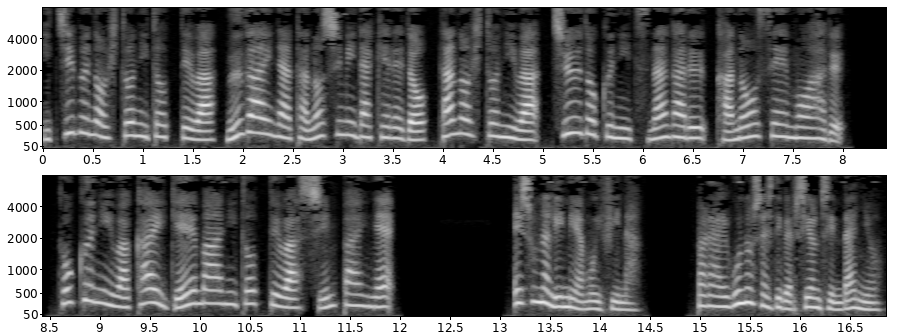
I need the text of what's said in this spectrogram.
一部の人にとっては無害な楽しみだけれど、他の人には中毒につながる可能性もある。特に若いゲーマーにとっては心配ね。Es una línea muy fina. Para algunos es diversión sin daño,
